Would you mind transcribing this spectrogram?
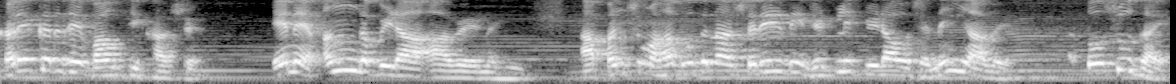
ખરેખર જે ભાવથી ખાશે, એને અંગ પીડા આવે નહીં. આ પંચ મહાભૂતના શરીરની જેટલી પીડાઓ છે, નહીં આવે, તો શું થાય?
